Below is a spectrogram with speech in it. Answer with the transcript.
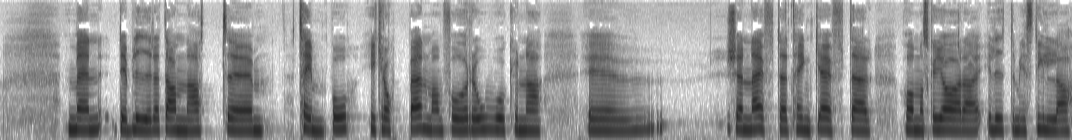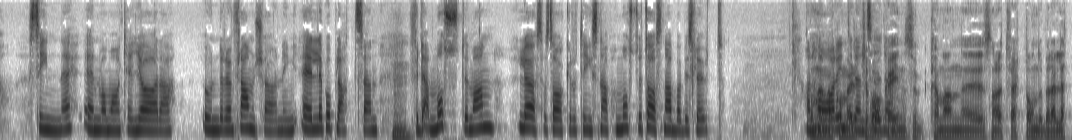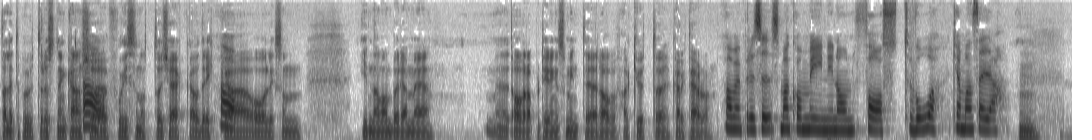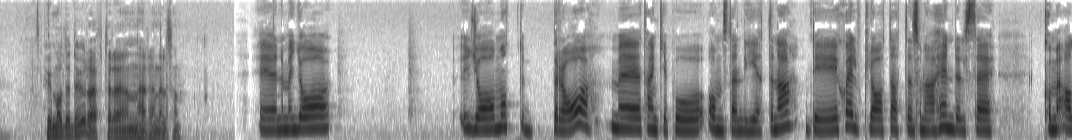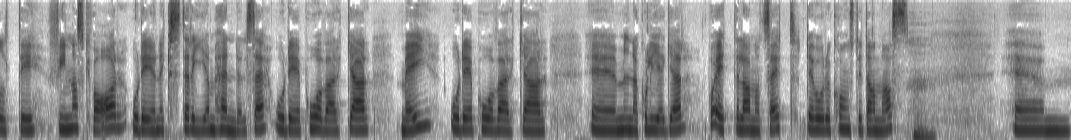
Men det blir ett annat eh, tempo i kroppen. Man får ro och kunna eh, känna efter, tänka efter vad man ska göra i lite mer stilla sinne än vad man kan göra under en framkörning eller på platsen. Mm. För där måste man lösa saker och ting snabbt. Man måste ta snabba beslut. Man och när man kommer tillbaka tiden. in så kan man eh, snarare tvärtom, då börja lätta lite på utrustning kanske, ja. få i sig något att käka och dricka ja. och liksom innan man börjar med avrapportering som inte är av akut eh, karaktär. Då. Ja men precis, man kommer in i någon fas två kan man säga. Mm. Hur mådde du då efter den här händelsen? Eh, nej men jag, jag har mått bra med tanke på omständigheterna. Det är självklart att en sån här händelse kommer alltid finnas kvar och det är en extrem händelse och det påverkar mig och det påverkar eh, mina kollegor på ett eller annat sätt. Det vore konstigt annars. Mm. Eh,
